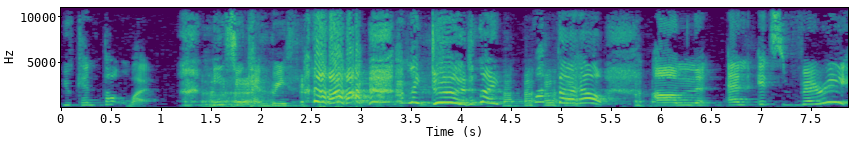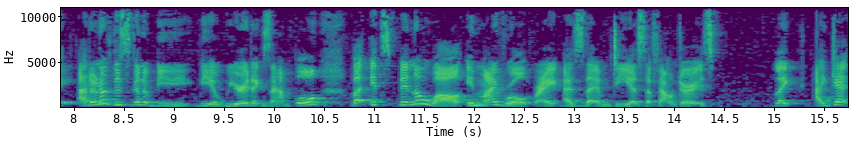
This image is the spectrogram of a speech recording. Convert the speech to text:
you can talk what? Means you can breathe. I'm like, dude, like, what the hell? Um, and it's very, I don't know if this is gonna be be a weird example, but it's been a while in my role, right, as the MD, as the founder, it's like I get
